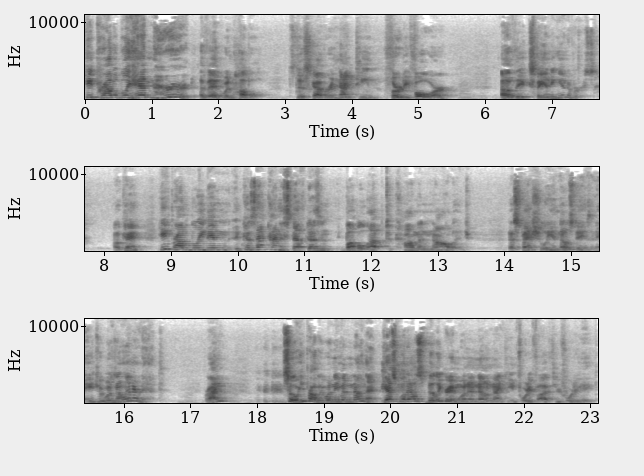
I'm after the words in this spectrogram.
He probably hadn't heard of Edwin Hubble's discovery in 1934 of the expanding universe. Okay? He probably didn't, because that kind of stuff doesn't bubble up to common knowledge, especially in those days and age. There was no internet, right? So he probably wouldn't even have known that. Guess what else Billy Graham wouldn't have known in 1945 through 48?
